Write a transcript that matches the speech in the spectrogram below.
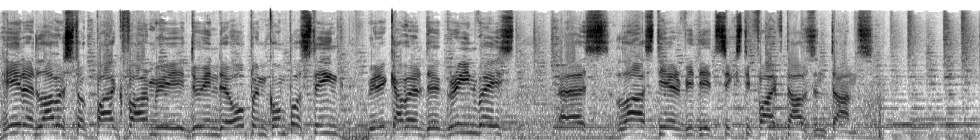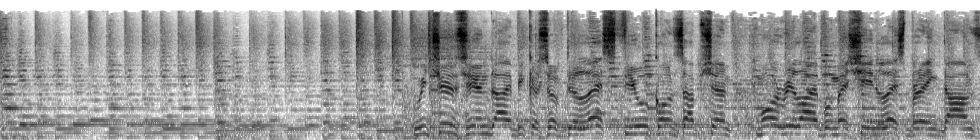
Here at Laverstoke Park Farm we're doing the open composting. We recovered the green waste. Uh, last year we did 65,000 tons. We choose Hyundai because of the less fuel consumption, more reliable machine, less breakdowns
